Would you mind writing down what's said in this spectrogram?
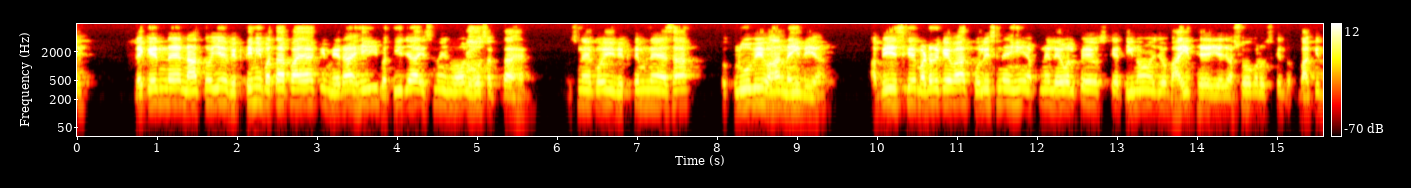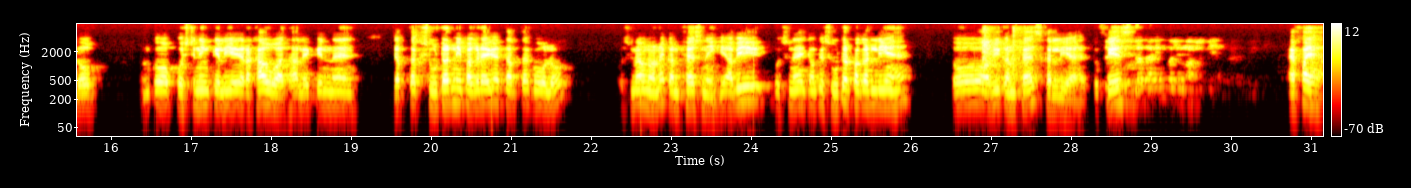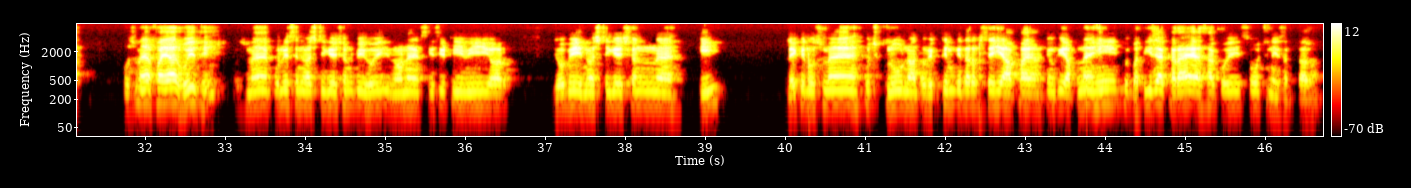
लेकिन ना तो ये विक्टिम ही बता पाया कि मेरा ही भतीजा इसमें इन्वॉल्व हो सकता है। उसने कोई विक्टिम ने ऐसा तो क्लू भी वहाँ नहीं दिया। अभी इसके मर्डर के बाद पुलिस ने ही अपने लेवल पे उसके तीनों जो भाई थे ये अशोक और उसके दो, बाकी दो उनको क्वेश्चनिंग के लिए रखा हुआ था लेकिन जब तक शूटर नहीं पकड़े गए तब तक वो लोग उसमें उन्होंने कन्फेस नहीं किया। अभी उसने क्योंकि शूटर पकड़ लिए हैं तो अभी कन्फेस कर लिया है। तो केस एफ़ आई आर उसमें एफ़ आई आर हुई थी उसमें पुलिस इन्वेस्टिगेशन भी हुई उन्होंने सीसीटीवी और जो भी इन्वेस्टिगेशन की लेकिन उसमें कुछ क्लू ना तो विक्टिम की तरफ़ से ही आ पाया क्योंकि अपने ही कोई भतीजा कराए ऐसा कोई सोच नहीं सकता था।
